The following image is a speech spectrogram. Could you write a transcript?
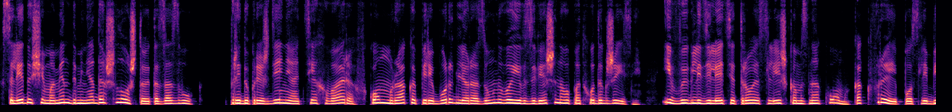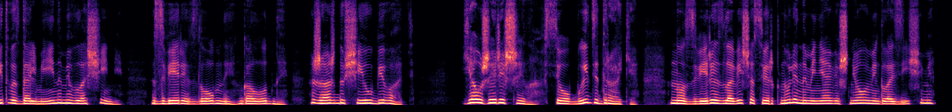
В следующий момент до меня дошло, что это за звук. Предупреждение о тех вайрах, в ком мрака перебор для разумного и взвешенного подхода к жизни. И выглядели эти трое слишком знакомо, как Фрей после битвы с дальмейнами в лощине. Звери злобные, голодные, жаждущие убивать. Я уже решила, все, быть драки — но звери зловеще сверкнули на меня вишневыми глазищами,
